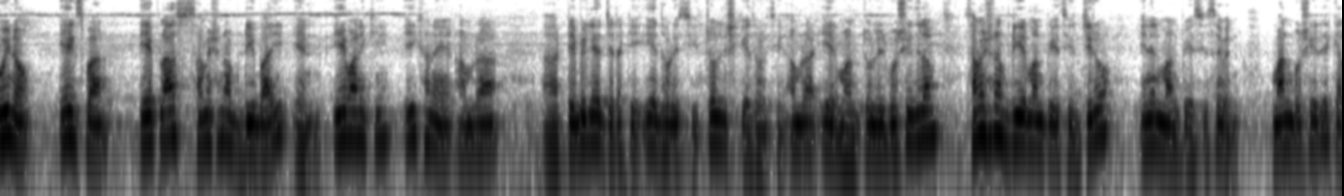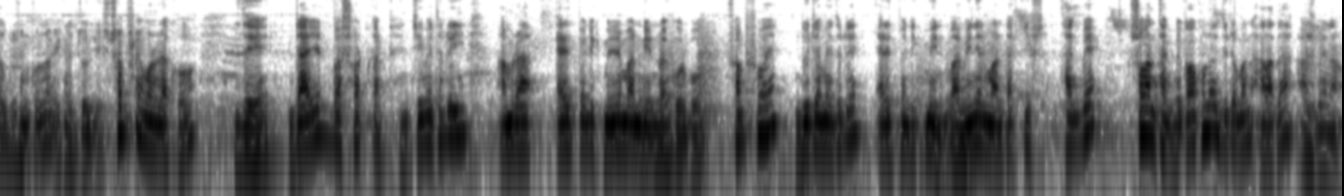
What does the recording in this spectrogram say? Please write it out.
We know X bar A plus summation of D by N A মানে কি? এইখানে আমরা টেবিলে যেটাকে এ ধরেছি চল্লিশ কে ধরেছি, আমরা এর মান চল্লিশ বসিয়ে দিলাম। সামেশন অফ ডি এর মান পেয়েছি জিরো এন এর মান পেয়েছি সেভেন মান বসিয়ে দিয়ে ক্যালকুলেশন করলাম এখানে চল্লিশ। সবসময় মনে রাখো যে ডাইরেক্ট বা শর্টকাট যে মেথডেই আমরা অ্যারিথমেটিক মিনের মান নির্ণয় করব, সবসময় দুইটা মেথডে অ্যারিথমেটিক মিন বা মিনের মানটা কী থাকবে? সমান থাকবে। কখনোই দুটো মান আলাদা আসবে না।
